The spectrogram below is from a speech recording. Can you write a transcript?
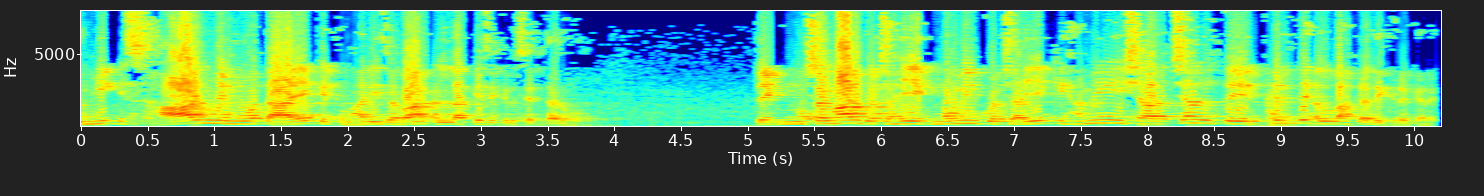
تمہیں اس حال میں موت آئے کہ تمہاری زبان اللہ کے ذکر سے تر ہو۔ تو ایک مسلمان کو چاہیے، ایک مومن کو چاہیے کہ ہمیشہ چلتے پھرتے اللہ کا ذکر کرے۔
